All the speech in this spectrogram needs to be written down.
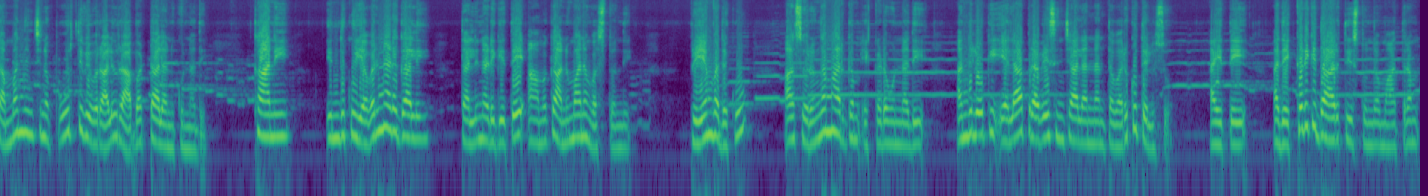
సంబంధించిన పూర్తి వివరాలు రాబట్టాలనుకున్నది. కాని ఇందుకు ఎవరిని అడగాలి? తల్లినడిగితే ఆమెకు అనుమానం వస్తుంది. ప్రియంవదకు ఆ సొరంగ మార్గం ఎక్కడ ఉన్నది? అందులోకి ఎలా ప్రవేశించాలన్నంత వరకు తెలుసు. అయితే అదెక్కడికి దారితీస్తుందో మాత్రం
